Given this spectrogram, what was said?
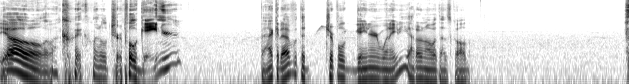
Yo, a quick little triple gainer. Back it up with the triple gainer 180. I don't know what that's called.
